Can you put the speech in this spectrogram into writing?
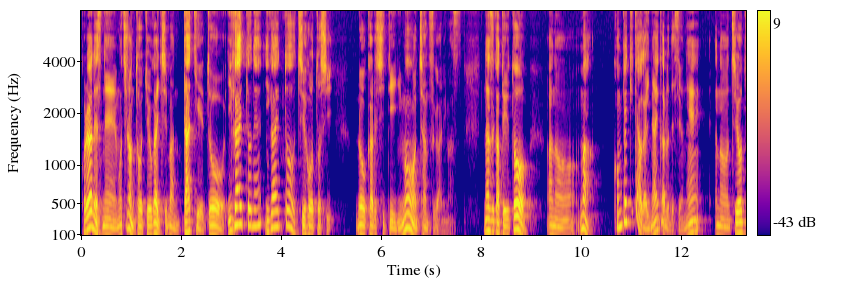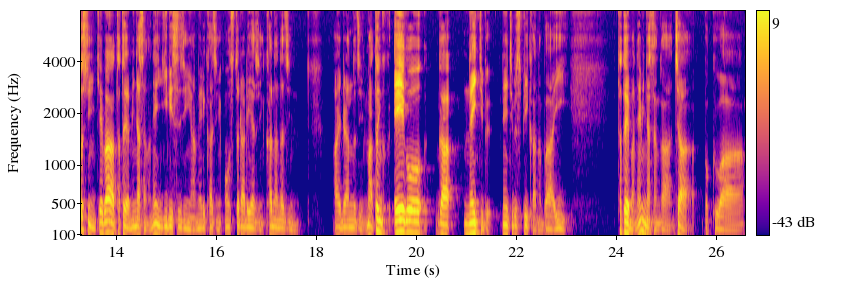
これはですねもちろん東京が一番だけど意外とね意外と地方都市ローカルシティにもチャンスがあります。なぜかというとあのまあコンペティターがいないからですよね。あの地方都市に行けば例えば皆さんがねイギリス人アメリカ人オーストラリア人カナダ人アイルランド人まあとにかく英語がネイティブネイティブスピーカーの場合例えばね皆さんがじゃあ僕は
